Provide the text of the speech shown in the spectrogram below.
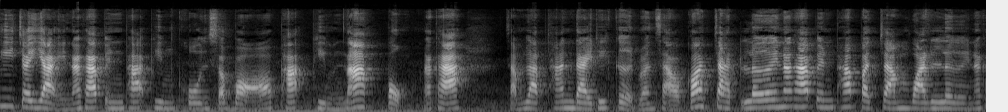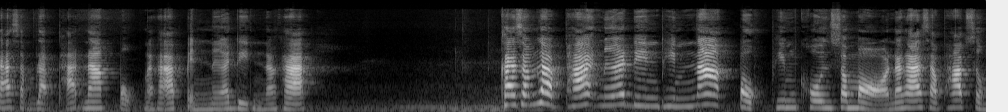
ที่จะใหญ่นะคะ เป็นพระพิมพ์โคนสมอพระพิมพ์นาคปกนะคะ สำหรับท่านใดที่เกิดวันเสาร์ก็จัดเลยนะคะ เป็นพระประจำวันเลยนะคะสำหรับพระนาคปกนะคะ เป็นเนื้อดินนะคะ ค่ะสำหรับพระเนื้อดินพิมพ์นาคปกพิมพ์โคนสมอนะคะ สภาพสม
